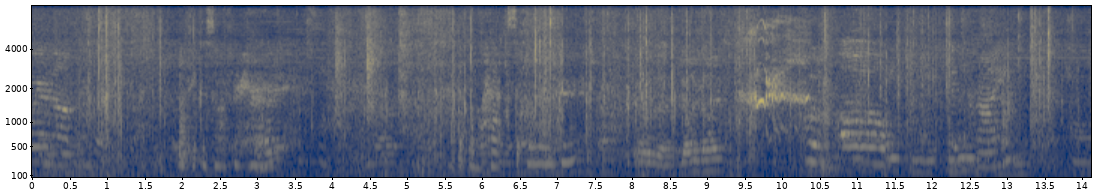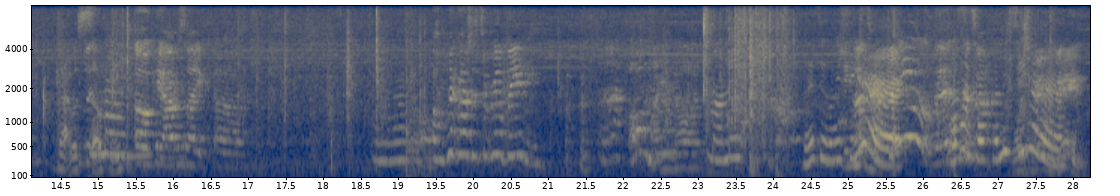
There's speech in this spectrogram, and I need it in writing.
we're not. I'll take this off her head. Got little hats sitting on her. Go to the jelly bellies. Oh, it's crying. That was Sophie. Oh, okay. I was like, uh. Oh my gosh, it's a real baby. Oh my god. Mommy. Lizzie, let me see her. Liz. Hold on, Soph, let me see the baby's her.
